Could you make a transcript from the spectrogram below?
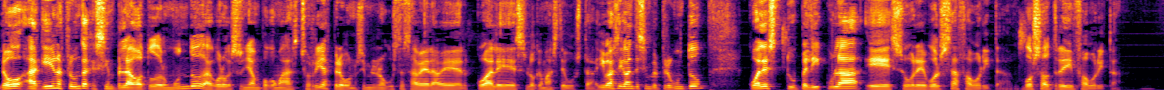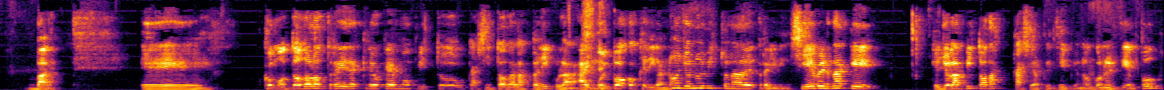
Luego, aquí hay unas preguntas que siempre le hago a todo el mundo, de acuerdo que son ya un poco más chorrillas, pero bueno, siempre nos gusta saber a ver cuál es lo que más te gusta. Y básicamente siempre pregunto, ¿cuál es tu película eh, sobre bolsa favorita? Bolsa o trading favorita. Vale. Eh, como todos los traders, creo que hemos visto casi todas las películas. Hay muy pocos que digan, no, yo no he visto nada de trading. Sí es verdad que, que yo las vi todas casi al principio, ¿no? Con el tiempo,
